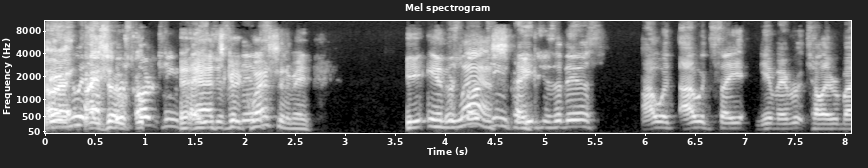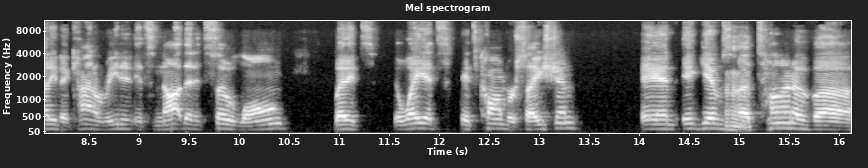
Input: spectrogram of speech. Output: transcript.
right, you would have, there's 13 pages. That's a good question. I mean, unless there's 13 pages of this, I would I would say give every tell everybody to kind of read it. It's not that it's so long, but it's the way it's it's conversation, and it gives uh-huh. a ton of uh,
